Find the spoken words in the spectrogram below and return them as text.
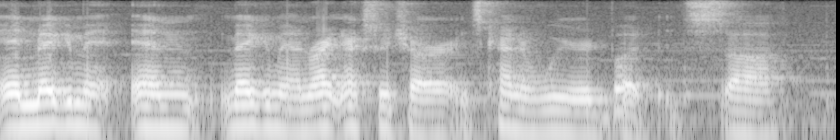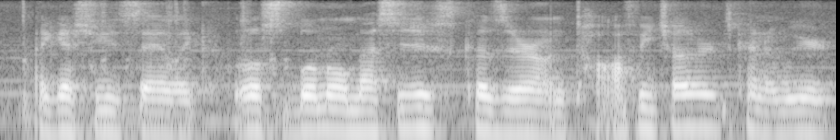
and Mega Man and Mega Man right next to each other. It's kind of weird, but it's uh, I guess you'd say like little subliminal messages because they're on top of each other. It's kind of weird.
